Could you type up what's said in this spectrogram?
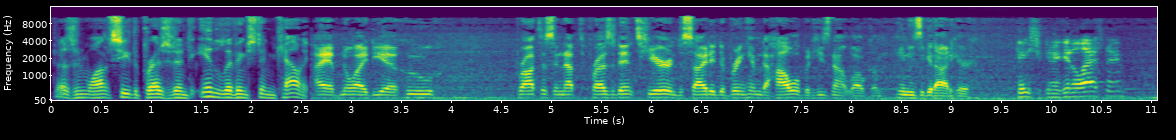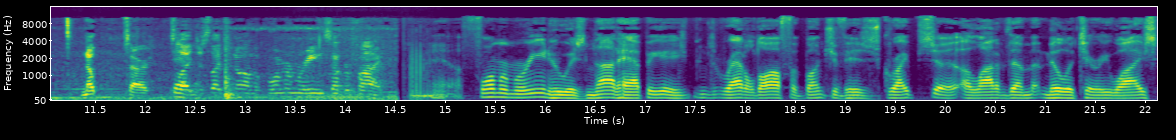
doesn't want to see the president in Livingston County. I have no idea who brought this inept president here and decided to bring him to Howell, but he's not welcome. He needs to get out of here. Casey, can I get a last name? Nope, sorry. Just let, just let you know I'm a former Marine, Semper Fi. Yeah, a former Marine who is not happy. He rattled off a bunch of his gripes, uh, a lot of them military wise.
